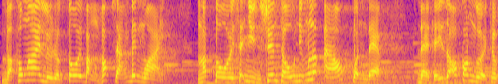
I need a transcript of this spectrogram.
Và không ai lừa được tôi bằng vóc dáng bên ngoài. Mắt tôi sẽ nhìn xuyên thấu những lớp áo, quần đẹp để thấy rõ con người thực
